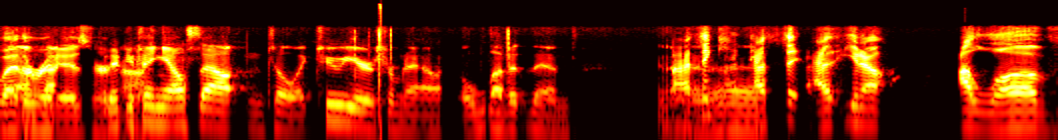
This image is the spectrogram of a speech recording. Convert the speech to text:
whether not is or Put not. anything else out until like two years from now. You'll love it then. You know, I think I think I, you know I love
